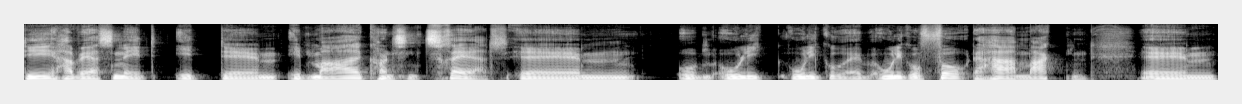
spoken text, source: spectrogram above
det har været sådan et, et, øh, et meget koncentreret øh, oligo, oligo få, der har magten. Øhm,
